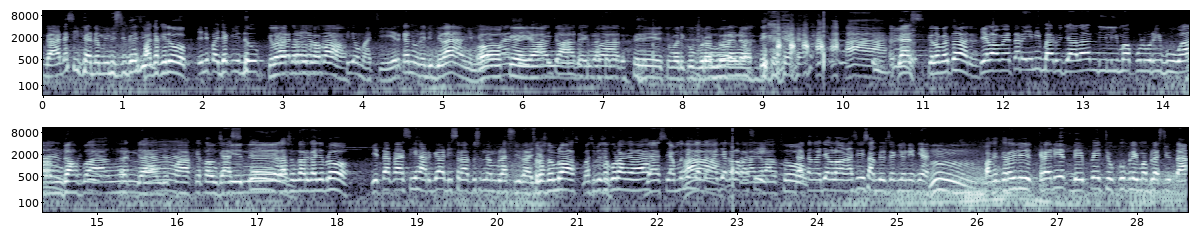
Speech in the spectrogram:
Nggak ada sih, nggak ada minus juga sih. Pajak hidup. Ini pajak hidup. Kilometernya yang berapa? mati Om Acir, kan udah dibilangin. yang Oke, mati. ya mati nggak ada yang mati, cuma di kuburan doang yang mati. Gas. Kilometer. Kilometer ini baru jalan di 50 ribuan. Rendah banget, Rendah. jangan dipakai tahun Gasken. segini. Langsung ke harga aja, Bro. Kita kasih harga di 116 juta aja. 116, masih bisa kurang ya? Gas, yang penting datang Ah, aja ke datang lokasi. aja langsung. Datang aja ke lokasi sambil cek unitnya. Hmm, paket kredit. Kredit DP cukup 15 juta,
